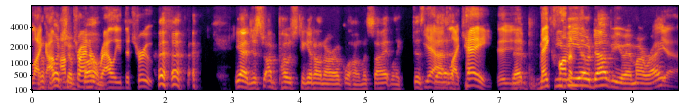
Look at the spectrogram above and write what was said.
Like, I'm, I'm trying to rally the truth. yeah, just I'm posting it on our Oklahoma site like this. Yeah, uh, like, hey, uh, that make fun of them. Am I right? Yeah.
